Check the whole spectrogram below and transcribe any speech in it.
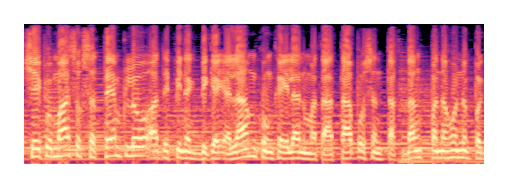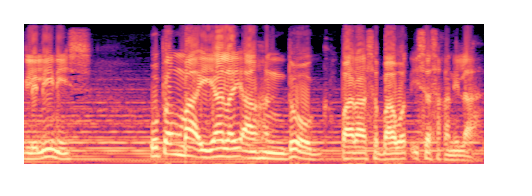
siya'y pumasok sa templo at ipinagbigay alam kung kailan matatapos ang takdang panahon ng paglilinis upang maiyalay ang handog para sa bawat isa sa kanila.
